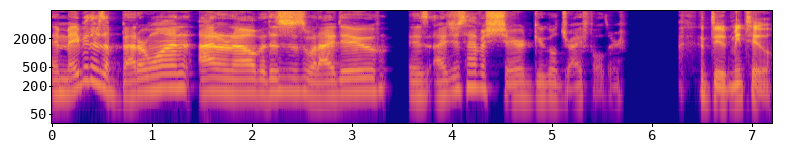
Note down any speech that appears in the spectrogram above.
and maybe there's a better one. I don't know, but this is just what I do. Is I just have a shared Google Drive folder. Dude, me too.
